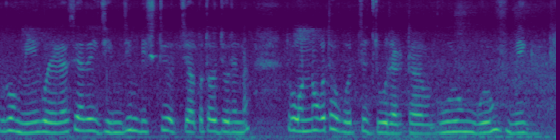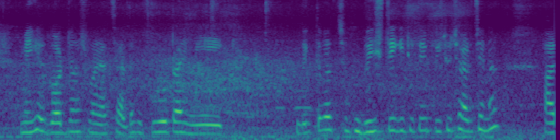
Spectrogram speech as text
পুরো মেঘ হয়ে গেছে আর এই ঝিমঝিম বৃষ্টি হচ্ছে, অতটাও জোরে না। তো অন্য কোথাও হচ্ছে জোর, একটা গুরুম গুরুম মেঘ, মেঘের গর্জন শোনা যাচ্ছে আর দেখো পুরোটাই মেঘ। দেখতে পাচ্ছ? বৃষ্টি কিছুতেই পিছু ছাড়ছে না আর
